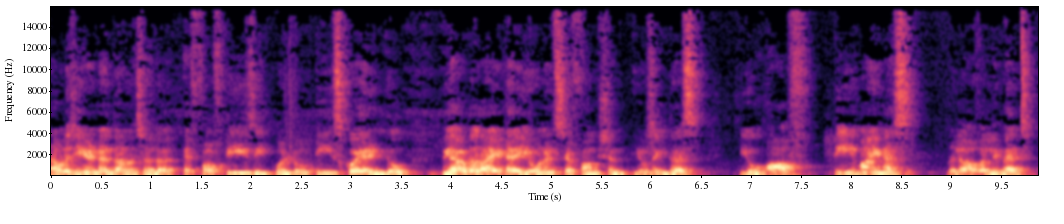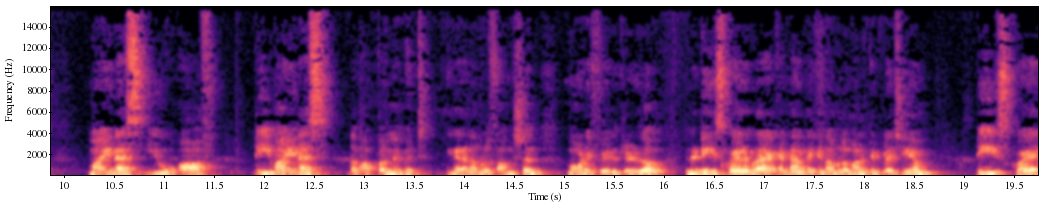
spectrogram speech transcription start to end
നമ്മൾ ചെയ്യേണ്ടത് എന്താണെന്ന് വെച്ചാൽ f of t is equal to t square into we have to write a unit step function using this u of t minus the lower limit minus u of t minus the upper limit ഇങ്ങനെ നമ്മൾ ഫംഗ്ഷൻ മോഡിഫൈ ചെയ്തിട്ട് എഴുതും. പിന്നെ ടി സ്ക്വയർ ബ്രാക്കറ്റിനകത്തേക്ക് നമ്മൾ മൾട്ടിപ്ലൈ ചെയ്യും. T square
